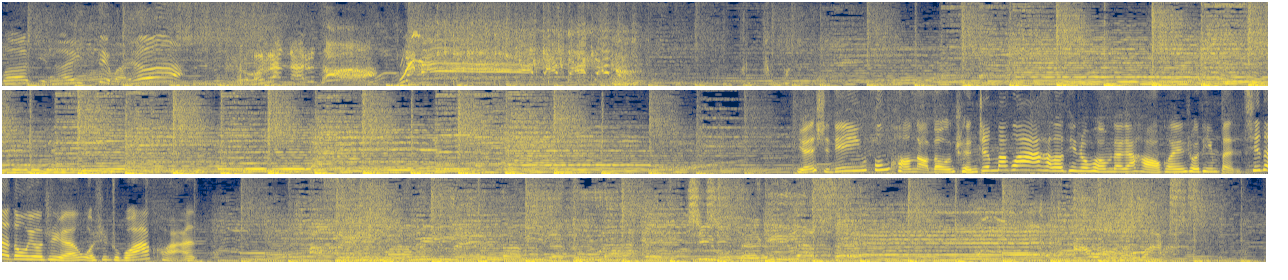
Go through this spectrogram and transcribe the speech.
わけないってばよ。ほらナ原始电音，疯狂脑洞，纯真八卦。Hello，听众朋友们，大家好，欢迎收听本期的动物幼稚园，我是主播阿款。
